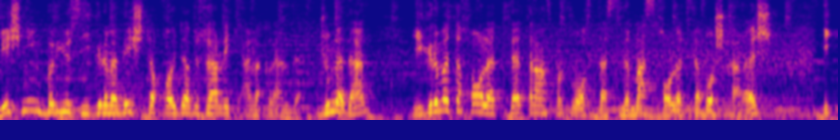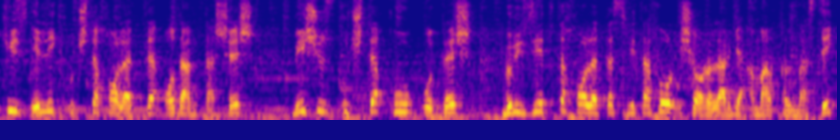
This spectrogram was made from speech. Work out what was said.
5125 ta qoidabuzarlik aniqlandi. Jumladan, 20 ta holatda transport vositasini mast holatda boshqarish, 253 ta holatda odam tashish, 503 ta quvib o'tish, 107 ta holatda svetofor ishoralariga amal qilmaslik,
